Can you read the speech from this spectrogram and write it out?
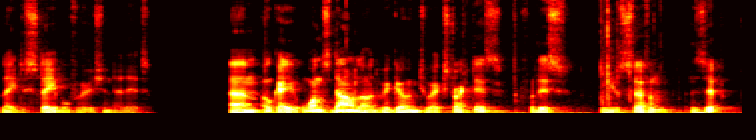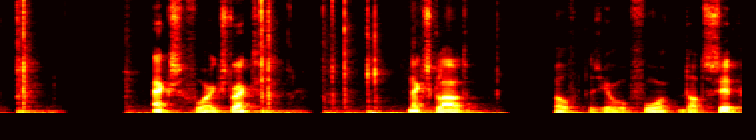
Latest stable version, that is. Um, okay, once downloaded, we're going to extract this. For this, use 7 zip x for extract. Nextcloud 1204.zip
